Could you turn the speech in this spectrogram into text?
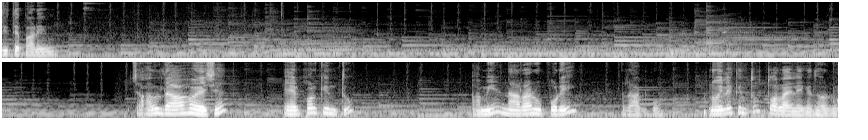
দিতে পারেন। চাল দেওয়া হয়েছে। এরপর কিন্তু আমি নাড়ার উপরেই রাখব। নইলে কিন্তু তলায় লেগে ধরবে।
